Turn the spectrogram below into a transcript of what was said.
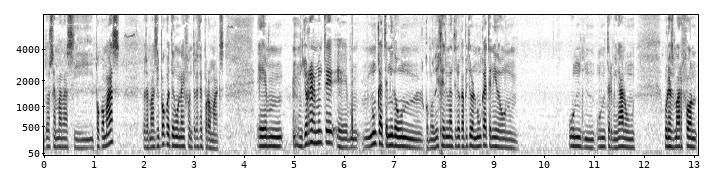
dos semanas y poco más, dos semanas y poco, tengo un iPhone 13 Pro Max. Eh, yo realmente eh, nunca he tenido un, como dije en el anterior capítulo, nunca he tenido un, un, un terminal, un, un smartphone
